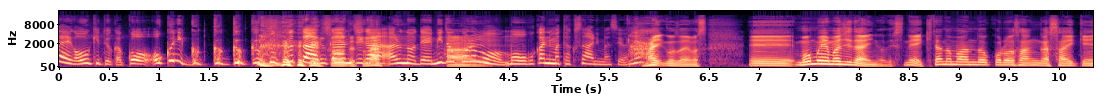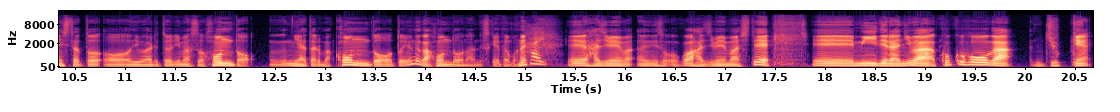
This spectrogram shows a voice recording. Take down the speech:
内が大きいというかこう奥にグッグッグッグッグッグッとある感じがあるので見どころももう他にもたくさんありますよね。はいございます、えー桃山時代のですね北政所さんが再建したとお言われております本堂にあたる、まあ、金堂というのが本堂なんですけれどもね、はい、えー始めまそこを始めまして、えー、三井寺には国宝が10件、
